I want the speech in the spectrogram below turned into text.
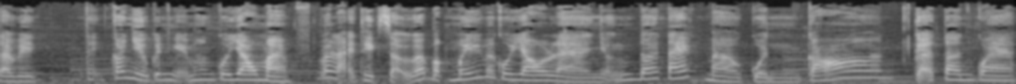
Tại vì có nhiều kinh nghiệm hơn cô dâu mà. Với lại thiệt sự á, bật mí với cô dâu là những đối tác mà quỳnh có kể tên qua.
